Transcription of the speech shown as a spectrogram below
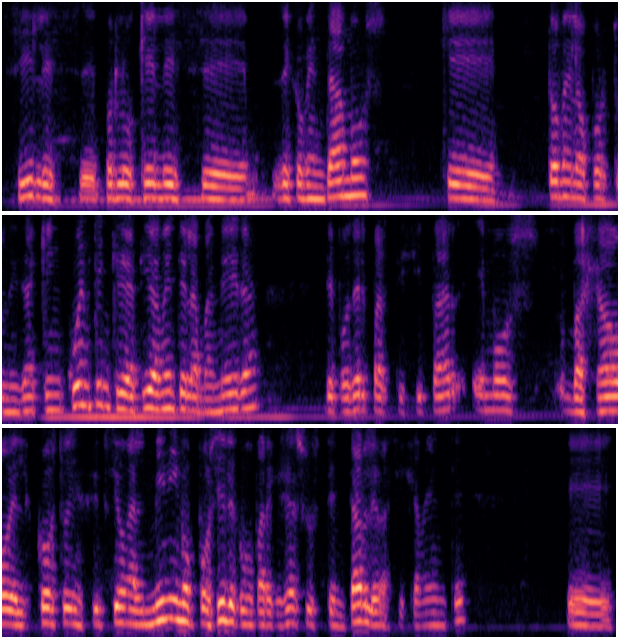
¿Sí? Les, eh, por lo que les eh, recomendamos que tomen la oportunidad, que encuentren creativamente la manera de poder participar. Hemos bajado el costo de inscripción al mínimo posible como para que sea sustentable básicamente eh,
